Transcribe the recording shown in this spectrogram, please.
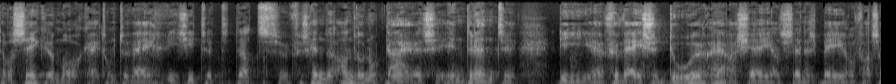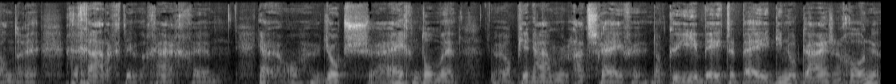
Er was zeker een mogelijkheid om te weigeren. Je ziet het, dat verschillende andere notarissen in Drenthe die uh, verwijzen door. Hè, als jij als NSB of als andere gegadigde graag uh, ja, Joods eigendommen op je naam laat schrijven, dan kun je je beter bij die notarissen gewoon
